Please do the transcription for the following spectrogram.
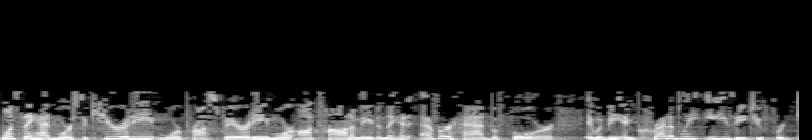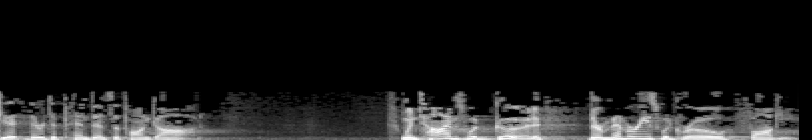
once they had more security, more prosperity, more autonomy than they had ever had before, it would be incredibly easy to forget their dependence upon God. When times would good, their memories would grow foggy.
